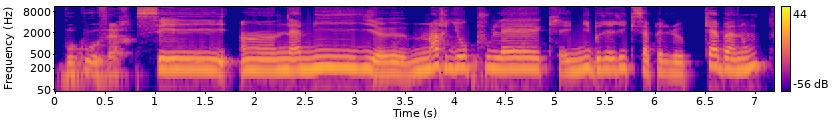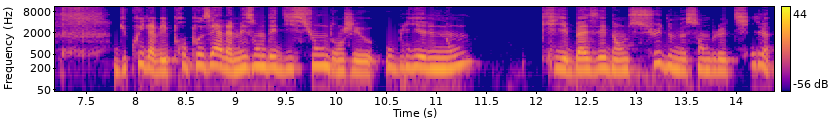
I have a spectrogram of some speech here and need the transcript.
beaucoup offert. C'est un ami, euh, Mario Poulet, qui a une librairie qui s'appelle Le Cabanon. Du coup, il avait proposé à la maison d'édition, dont j'ai oublié le nom, qui est basée dans le sud, me semble-t-il,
